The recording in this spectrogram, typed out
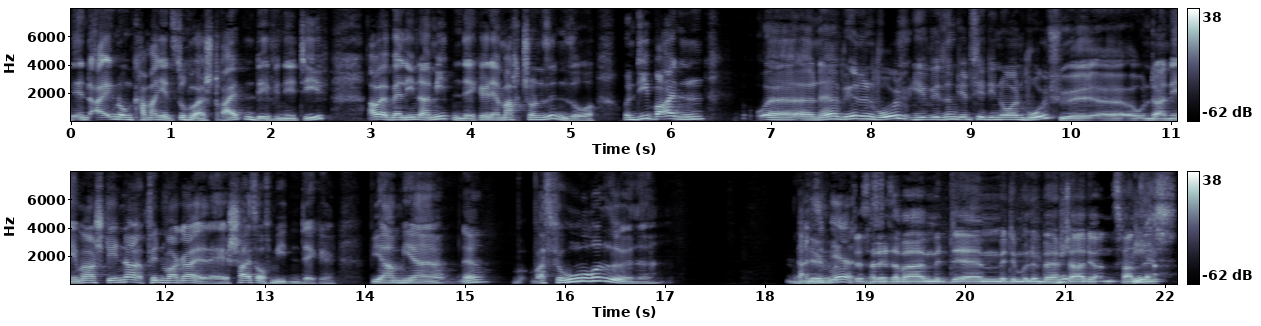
Enteignung kann man jetzt drüber streiten, definitiv. Aber Berliner Mietendeckel, der macht schon Sinn so. Und die beiden, äh, ne, wir sind wohl, wir sind jetzt hier die neuen Wohlfühlunternehmer, äh, stehen da, finden wir geil, ey, scheiß auf Mietendeckel. Wir haben hier, ne, was für Hurensöhne. Ganz Ja, im Ernst. das hat jetzt aber mit dem, mit dem Olympiastadion 20,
